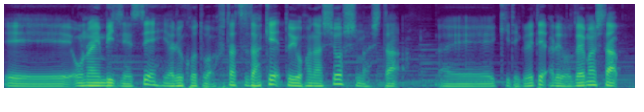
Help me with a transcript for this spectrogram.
えー、オンラインビジネスでやることは2つだけというお話をしました。えー、聞いてくれてありがとうございました。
